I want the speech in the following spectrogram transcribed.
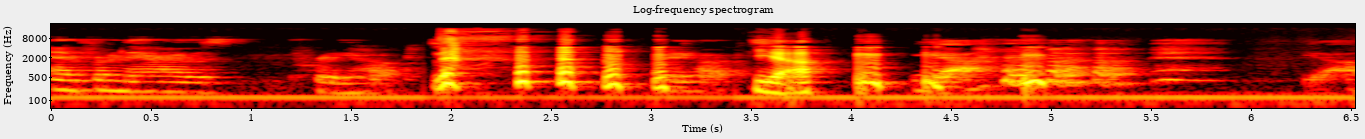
and from there i was pretty hooked pretty hooked yeah. yeah yeah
